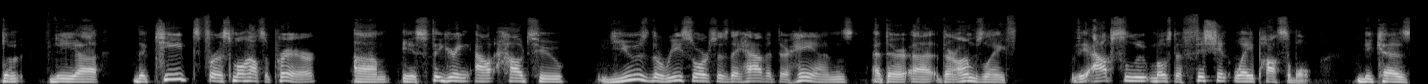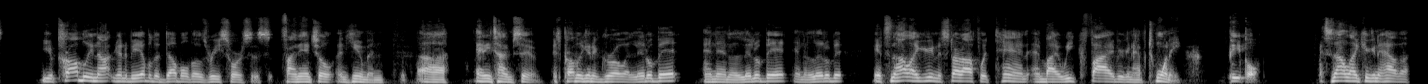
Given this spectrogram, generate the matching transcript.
The, the, uh, the key for a small house of prayer, um, is figuring out how to use the resources they have at their hands, at their, uh, their arm's length, the absolute most efficient way possible because you're probably not going to be able to double those resources, financial and human, uh, anytime soon. It's probably going to grow a little bit and then a little bit and a little bit. It's not like you're going to start off with 10 and by week five, you're going to have 20 people. It's not like you're going to have a,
